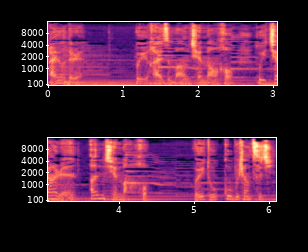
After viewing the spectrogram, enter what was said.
还有的人为孩子忙前忙后，为家人鞍前马后，唯独顾不上自己。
